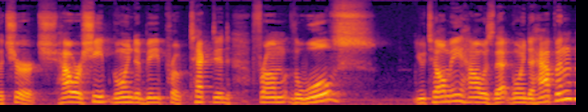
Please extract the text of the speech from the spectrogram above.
the church. How are sheep going to be protected from the wolves? You tell me, how is that going to happen?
